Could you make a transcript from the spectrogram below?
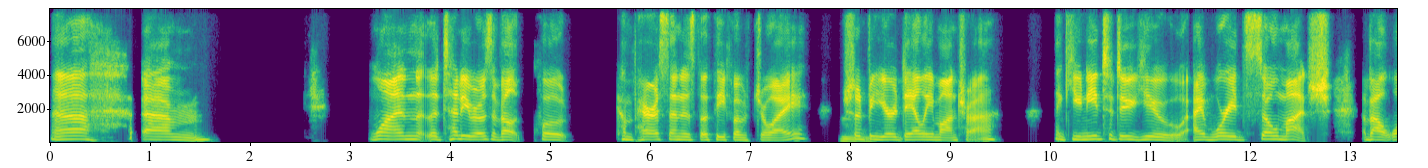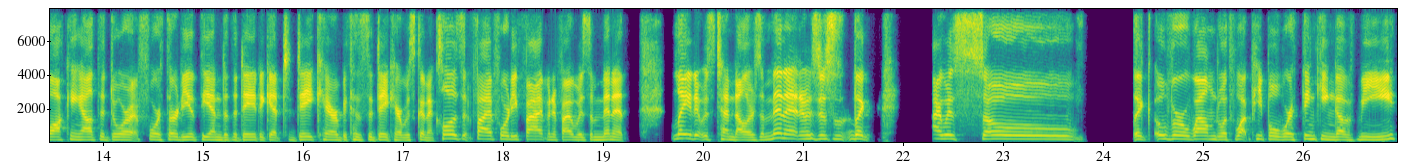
Uh, um, one, the Teddy Roosevelt quote, comparison is the thief of joy, mm. should be hmm. your daily mantra. Like you need to do you. I worried so much about walking out the door at 4:30 at the end of the day to get to daycare because the daycare was going to close at 5:45 and if I was a minute late it was $10 a minute. It was just like I was so like overwhelmed with what people were thinking of me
